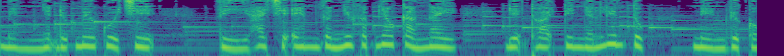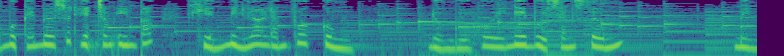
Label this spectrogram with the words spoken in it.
Mình nhận được mail của chị vì hai chị em gần như gặp nhau cả ngày, điện thoại tin nhắn liên tục nên việc có một cái mail xuất hiện trong inbox khiến mình lo lắng vô cùng. Đổ mồ hôi ngay buổi sáng sớm. Mình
